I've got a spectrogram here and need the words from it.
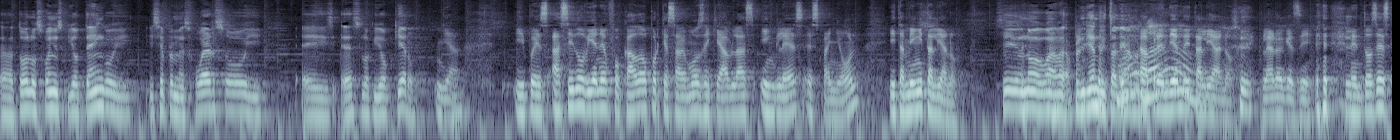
eh, todos los sueños que yo tengo y, y siempre me esfuerzo y, y es lo que yo quiero. Ya. Y pues has sido bien enfocado porque sabemos de que hablas inglés, español y también italiano. Sí, no, bueno, aprendiendo italiano. Oh, wow. Aprendiendo italiano, claro que sí. Entonces,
